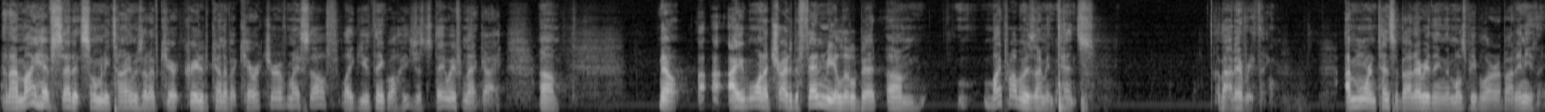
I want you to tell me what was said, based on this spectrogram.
And I might have said it so many times that I've car- created kind of a caricature of myself. Like you think, well, he's just stay away from that guy. Um, now, I, I want to try to defend me a little bit. Um, my problem is I'm intense about everything. I'm more intense about everything than most people are about anything.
